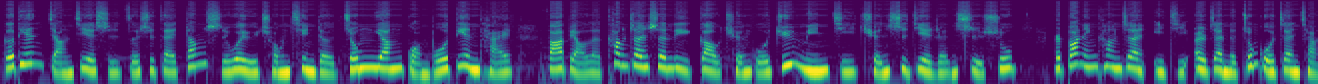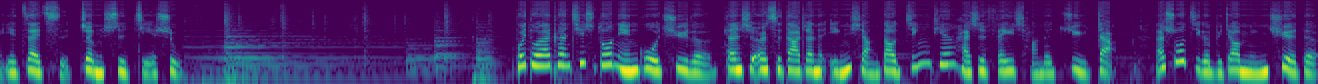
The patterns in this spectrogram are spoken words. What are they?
隔天，蒋介石则是在当时位于重庆的中央广播电台发表了抗战胜利告全国军民及全世界人士书。而八年抗战以及二战的中国战场也在此正式结束。回头来看，七十多年过去了，但是二次大战的影响到今天还是非常的巨大。来说几个比较明确的，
